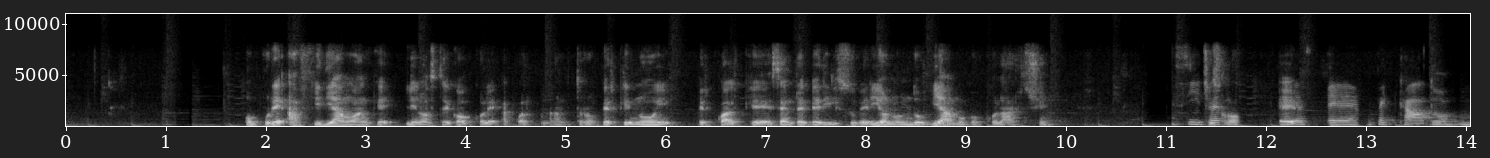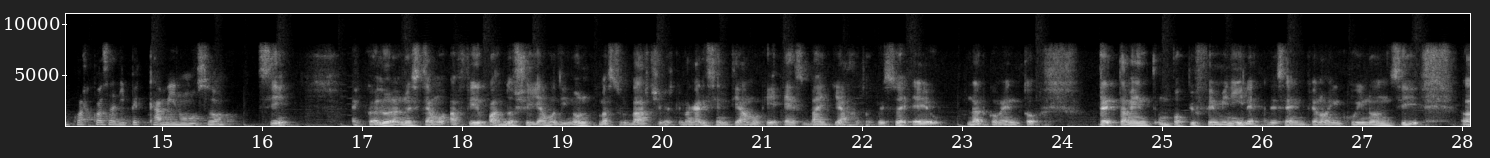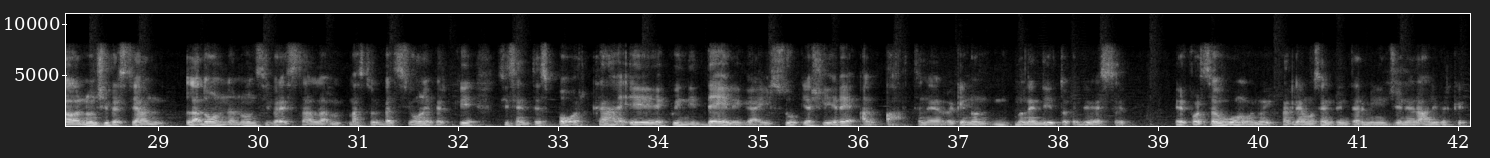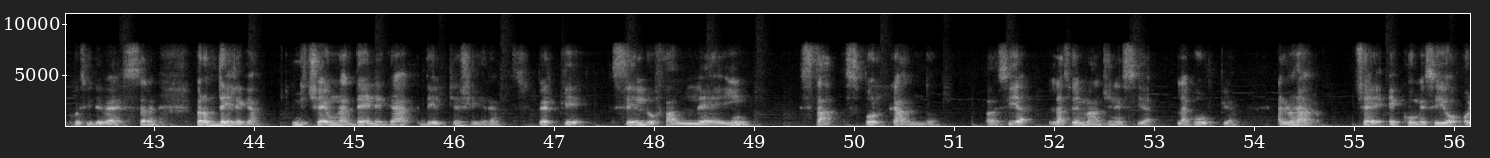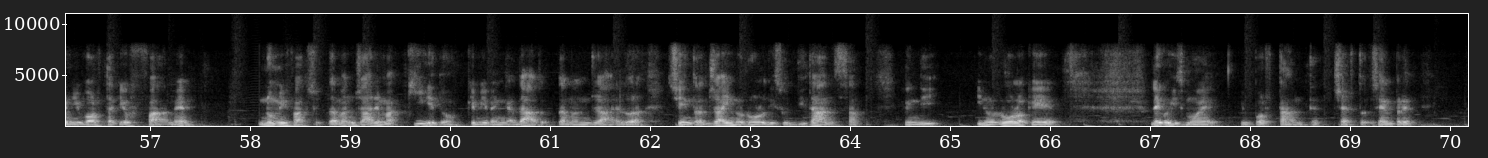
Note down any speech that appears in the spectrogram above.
oppure affidiamo anche le nostre coccole a qualcun altro, perché noi per qualche, sempre per il superiore, non dobbiamo coccolarci. Sì, cioè, sono, è, è un peccato, un qualcosa di peccaminoso. Sì, ecco, allora noi stiamo a filo, quando scegliamo di non masturbarci perché magari sentiamo che è sbagliato, questo è un argomento prettamente un po' più femminile, ad esempio, no? in cui non, si, uh, non ci prestiamo, la donna non si presta alla masturbazione perché si sente sporca e, e quindi delega il suo piacere al partner, che non, non, è detto che deve essere per forza uomo, noi parliamo sempre in termini generali perché così deve essere, però delega, quindi c'è una delega del piacere, perché se lo fa lei sta sporcando uh, sia la sua immagine sia la coppia allora cioè, è come se io ogni volta che ho fame non mi faccio da mangiare, ma chiedo che mi venga dato da mangiare. Allora si entra già in un ruolo di sudditanza, quindi in un ruolo che l'egoismo è importante, certo, sempre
